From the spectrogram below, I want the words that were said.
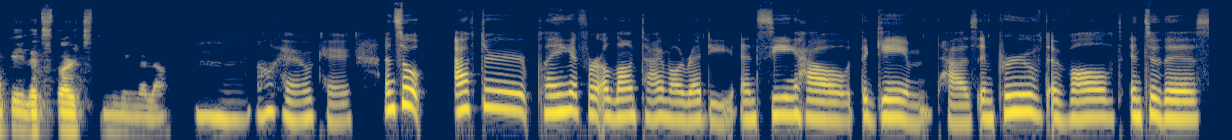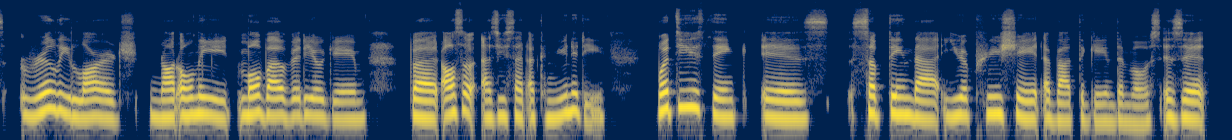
okay, let's start streaming na lang. Mhm. Okay, okay. And so after playing it for a long time already and seeing how the game has improved, evolved into this really large, not only mobile video game, but also, as you said, a community. What do you think is something that you appreciate about the game the most? Is it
